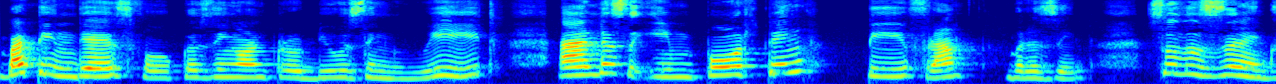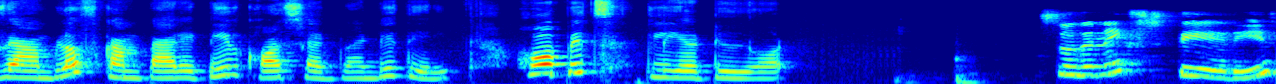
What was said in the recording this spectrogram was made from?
But India is focusing on producing wheat and is importing tea from Brazil. So this is an example of comparative cost advantage theory. Hope it's clear to you all. So the next theory is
